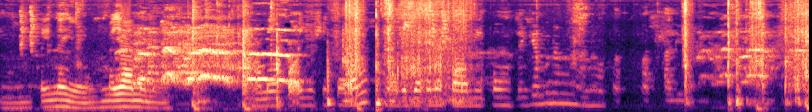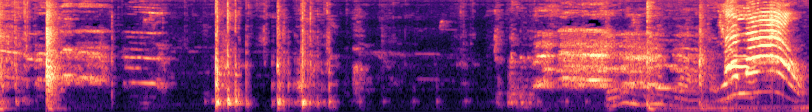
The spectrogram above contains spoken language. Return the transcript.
Okay na yun. Mayaman na. Ko ayusin ko. Ah. Nalagyan ko ng tali ko. Lagyan mo ng ano, pat patalin. Hello!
